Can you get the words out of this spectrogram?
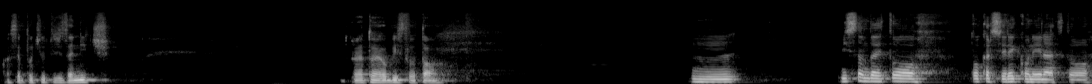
ko se počutiš za nič. Torej, to je v bistvu to. Mm, mislim, da je to, to kar si rekel, Nenad, to,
